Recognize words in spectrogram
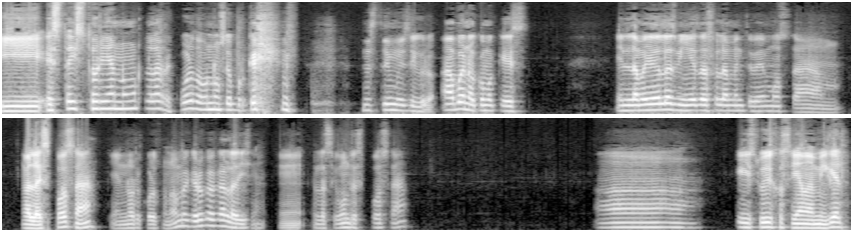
Y esta historia no la recuerdo, no sé por qué. no estoy muy seguro. Ah, bueno, como que es. En la mayoría de las viñetas solamente vemos a a la esposa, que no recuerdo su nombre, creo que acá la dice, eh, la segunda esposa. Ah, y su hijo se llama Miguel.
